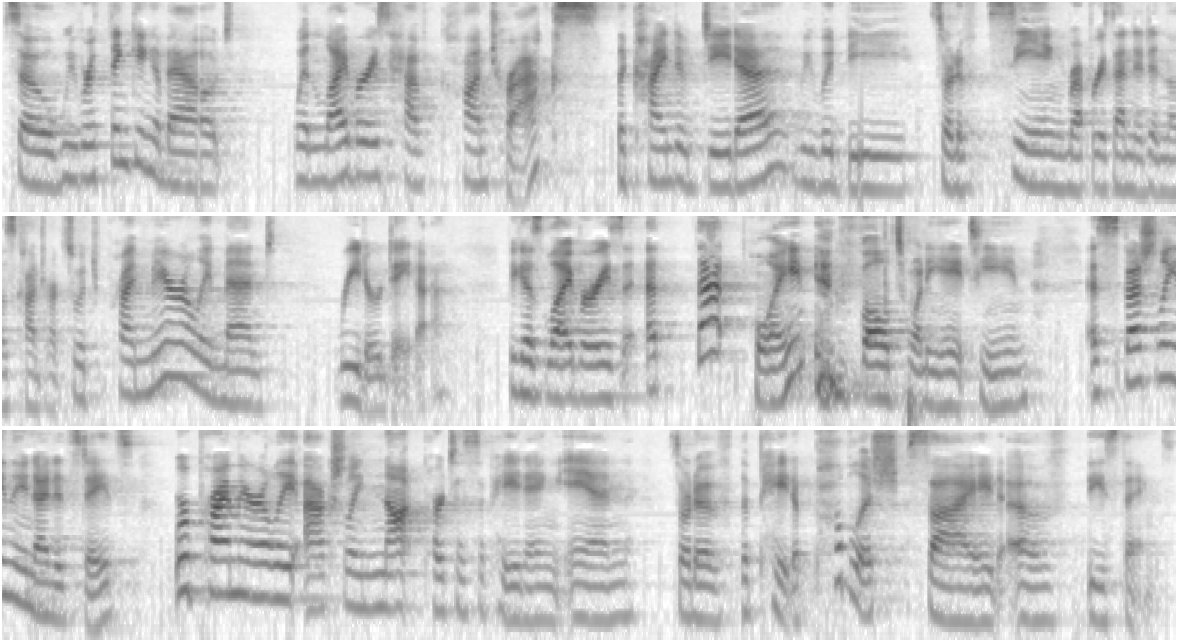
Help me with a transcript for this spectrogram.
so we were thinking about when libraries have contracts, the kind of data we would be sort of seeing represented in those contracts, which primarily meant reader data. Because libraries at that point in fall 2018, especially in the United States, were primarily actually not participating in sort of the pay to publish side of these things.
